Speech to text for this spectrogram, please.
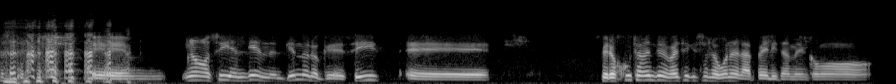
Eh, no, sí, entiendo, entiendo lo que decís, eh, pero justamente me parece que eso es lo bueno de la peli también, como,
